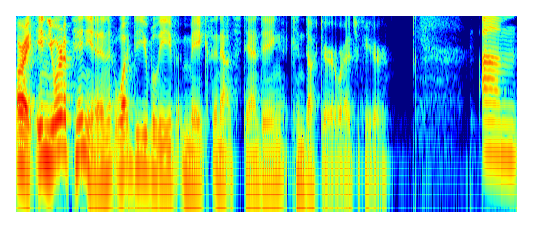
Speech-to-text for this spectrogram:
All right. In your opinion what do you believe makes an outstanding conductor or educator Um,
